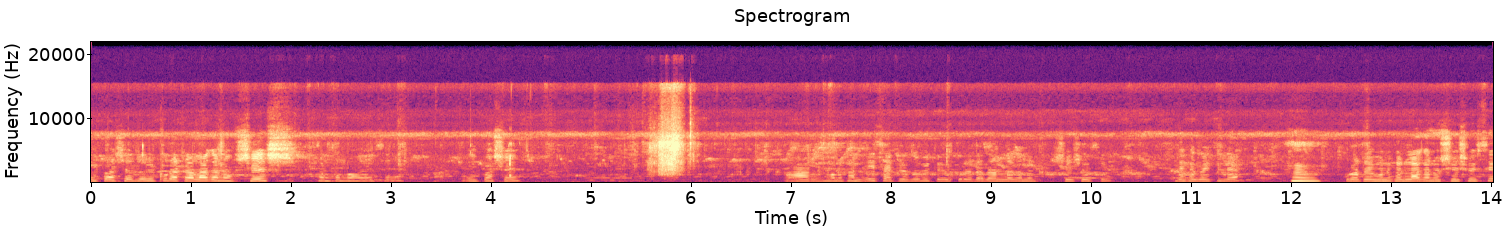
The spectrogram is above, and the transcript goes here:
এই পাশে জমি পুরাটা লাগানো শেষ সম্পূর্ণ হয়েছে এই পাশে। আর মনে করেন এই সাইডের জমিতে পুরাটা ধান লাগানো শেষ হয়েছে। দেখা যায় হুম। পুরোটাই মনে করেন লাগানো শেষ হয়েছে।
